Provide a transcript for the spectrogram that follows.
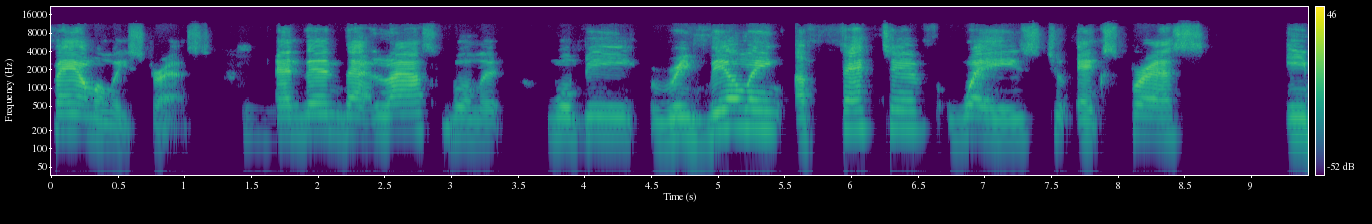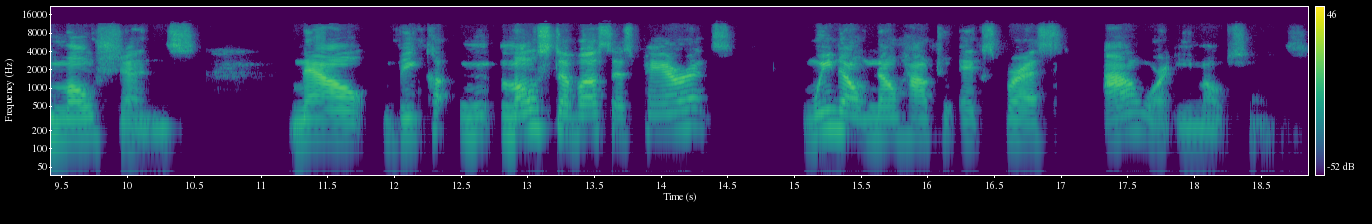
family stress. Mm-hmm. And then that last bullet will be revealing effective ways to express emotions. Now, because most of us as parents, we don't know how to express our emotions.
